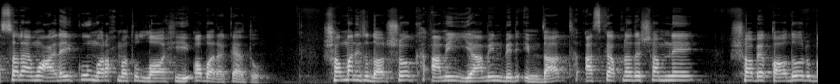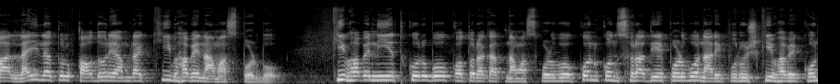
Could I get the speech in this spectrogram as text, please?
আসসালামু আলাইকুম রহমতুল্লাহি অবরাকাত সম্মানিত দর্শক, আমি ইয়ামিন বিন ইমদাদ। আজকে আপনাদের সামনে সবে কদর বা লাইলাতুল কদরে আমরা কীভাবে নামাজ পড়ব, কীভাবে নিয়ত করব, কত রাকাত নামাজ পড়ব, কোন কোন সোরা দিয়ে পড়ব, নারী পুরুষ কীভাবে কোন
